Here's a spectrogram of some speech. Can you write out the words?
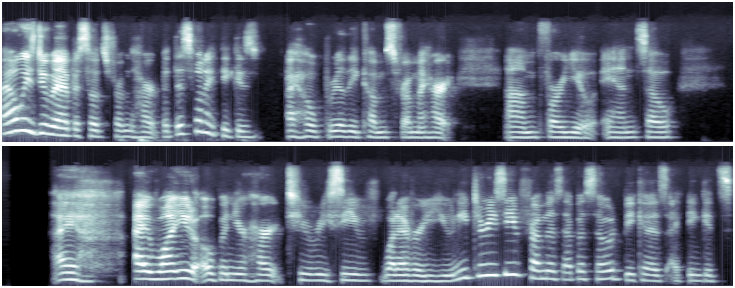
I always do my episodes from the heart, but this one I think is, I hope, really comes from my heart um, for you. And so I, I want you to open your heart to receive whatever you need to receive from this episode because I think it's,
